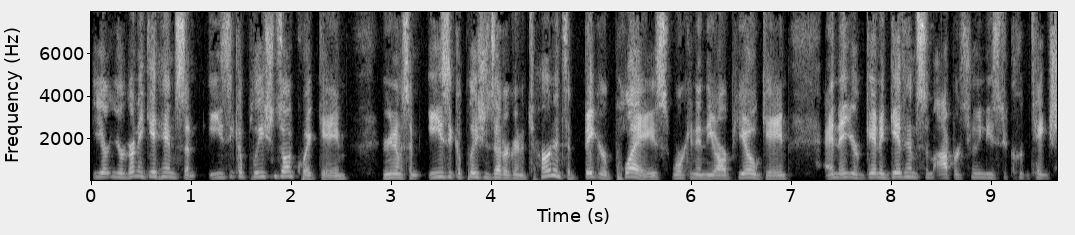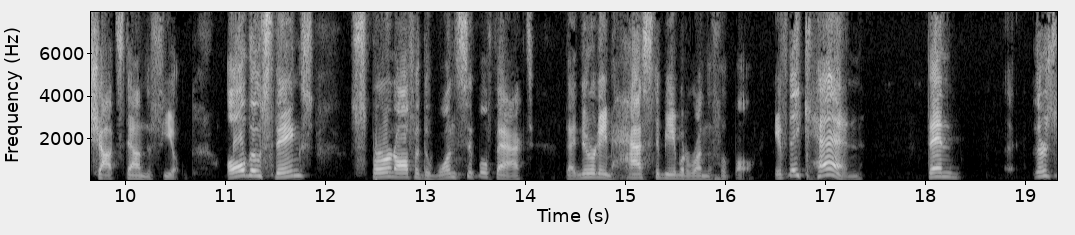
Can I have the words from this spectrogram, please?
you're, you're going to get him some easy completions on quick game. You're going to have some easy completions that are going to turn into bigger plays working in the RPO game. And then you're going to give him some opportunities to take shots down the field. All those things spurn off of the one simple fact that Notre Dame has to be able to run the football. If they can, then there's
